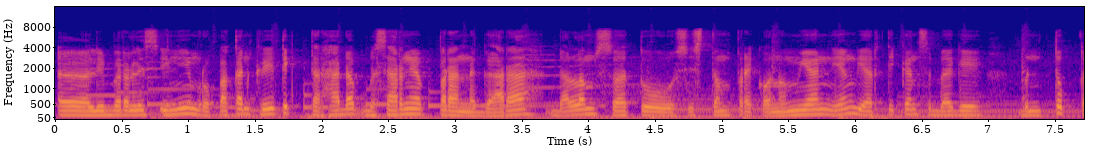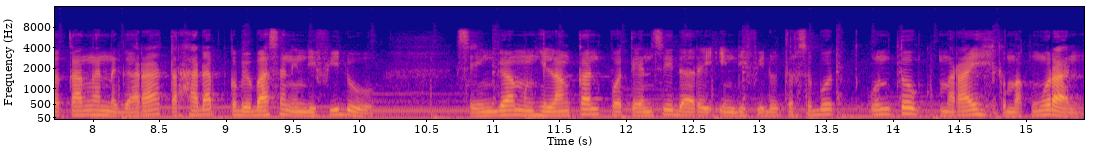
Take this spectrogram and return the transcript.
Eh, liberalis ini merupakan kritik terhadap besarnya peran negara dalam suatu sistem perekonomian yang diartikan sebagai bentuk kekangan negara terhadap kebebasan individu sehingga menghilangkan potensi dari individu tersebut untuk meraih kemakmuran.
